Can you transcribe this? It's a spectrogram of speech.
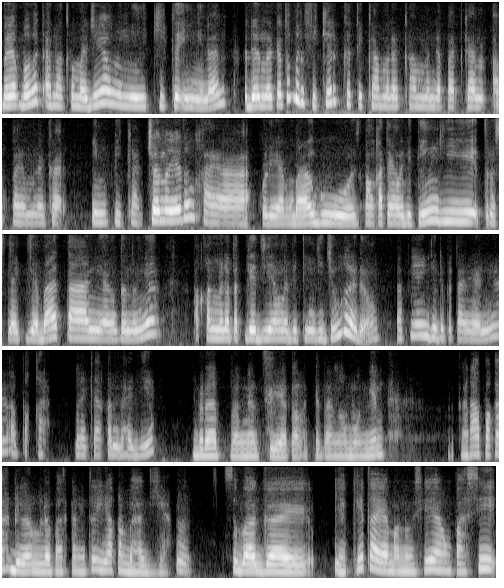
banyak banget anak remaja yang memiliki keinginan dan mereka tuh berpikir ketika mereka mendapatkan apa yang mereka impikan. Contohnya tuh kayak kuliah yang bagus, pangkat yang lebih tinggi, terus naik jabatan yang tentunya akan mendapat gaji yang lebih tinggi juga dong. Tapi yang jadi pertanyaannya apakah mereka akan bahagia? Berat banget sih ya kalau kita ngomongin karena apakah dengan mendapatkan itu ia akan bahagia. Hmm. Sebagai ya kita ya manusia yang pasti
